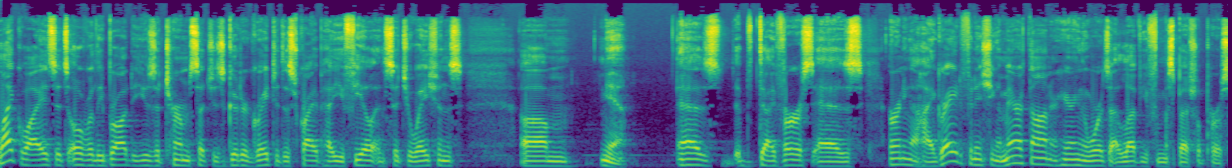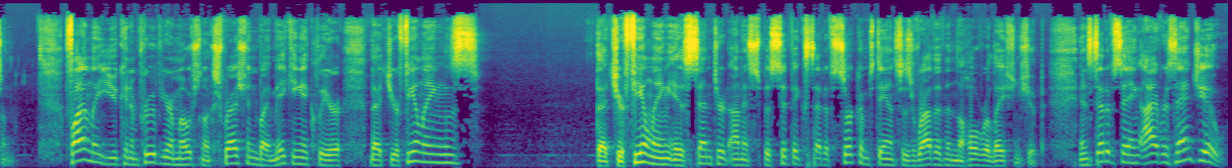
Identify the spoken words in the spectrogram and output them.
Likewise, it's overly broad to use a term such as good or great to describe how you feel in situations. Um, yeah, as diverse as earning a high grade, finishing a marathon, or hearing the words I love you from a special person. Finally, you can improve your emotional expression by making it clear that your feelings that your feeling is centered on a specific set of circumstances rather than the whole relationship. Instead of saying I resent you,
